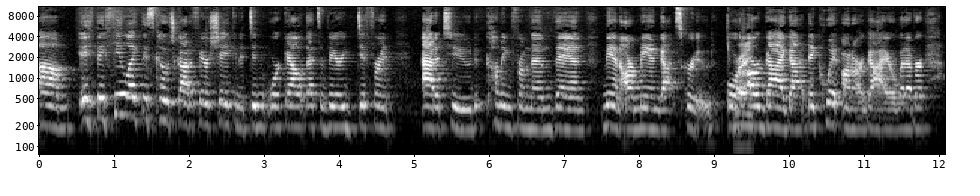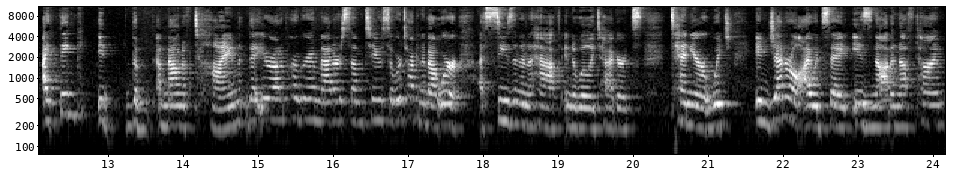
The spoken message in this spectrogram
Um, if they feel like this coach got a fair shake and it didn't work out, that's a very different attitude coming from them than man our man got screwed or Right. our guy got they quit on our guy or whatever i think it the amount of time that you're on a program matters some too so we're talking about we're a season and a half into willie taggart's tenure which in general i would say is not enough time.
